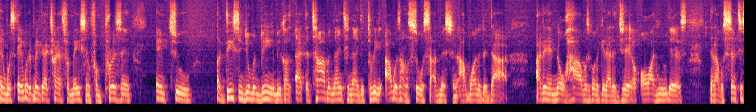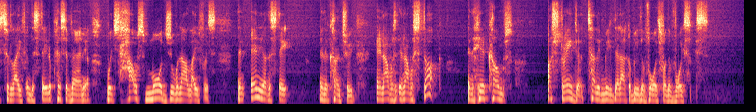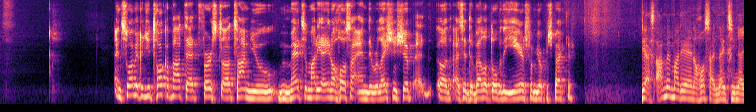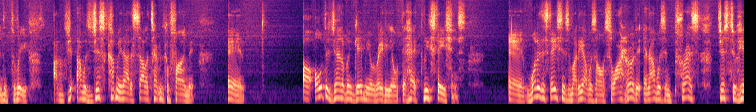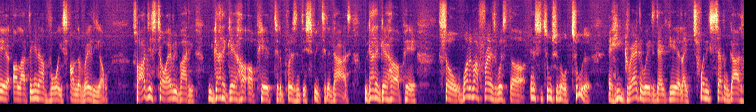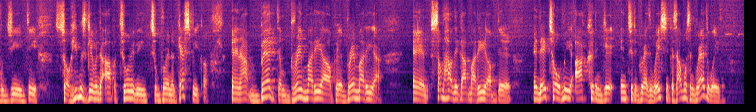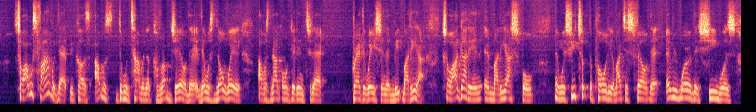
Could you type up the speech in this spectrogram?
and was able to make that transformation from prison into a decent human being because at the time in 1993, I was on a suicide mission. I wanted to die. I didn't know how I was going to get out of jail. All I knew is that I was sentenced to life in the state of Pennsylvania, which housed more juvenile lifers than any other state in the country. And I was and I was stuck. And here comes a stranger telling me that I could be the voice for the voiceless. And Suave, could you talk about that first uh, time you met Maria Hinojosa and the relationship uh, as it developed over the years from your perspective? Yes, I met Maria Hinojosa in 1993. I, I was just coming out of solitary confinement, and an older gentleman gave me a radio that had three stations. And one of the stations Maria was on, so I heard it and I was impressed just to hear a Latina voice on the radio. So I just told everybody, we got to get her up here to the prison to speak to the guys. We got to get her up here. So one of my friends was the institutional tutor, and he graduated that year like 27 guys with GED. So he was given the opportunity to bring a guest speaker, and I begged him, bring Maria up here, bring Maria, and somehow they got Maria up there, and they told me I couldn't get into the graduation because I wasn't graduating. So I was fine with that because I was doing time in a corrupt jail. There, there was no way I was not going to get into that graduation and meet Maria. So I got in and Maria spoke. And when she took the podium, I just felt that every word that she was,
